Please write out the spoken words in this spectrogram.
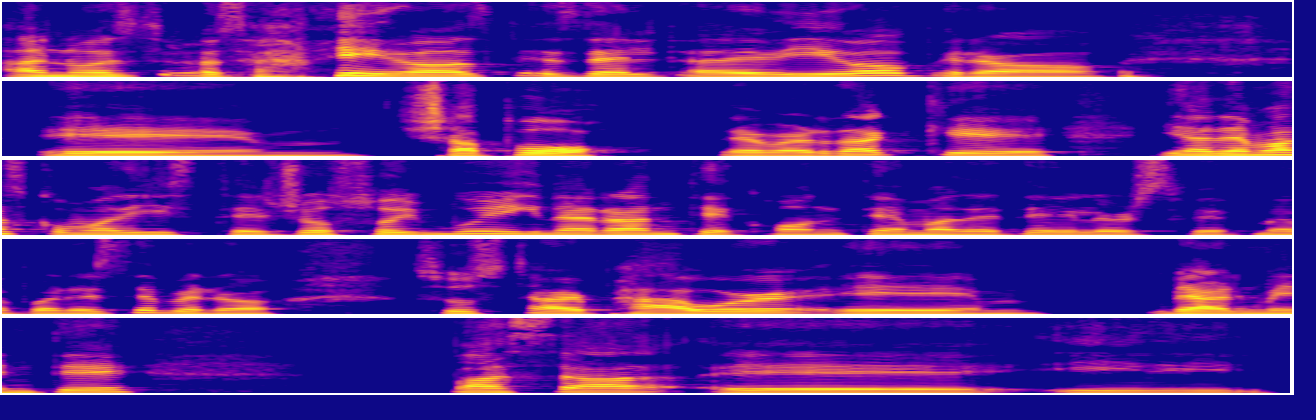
a nuestros amigos de Celta de Vigo, pero eh, chapeau, de verdad que, y además, como diste, yo soy muy ignorante con tema de Taylor Swift, me parece, pero su star power eh, realmente pasa eh, y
